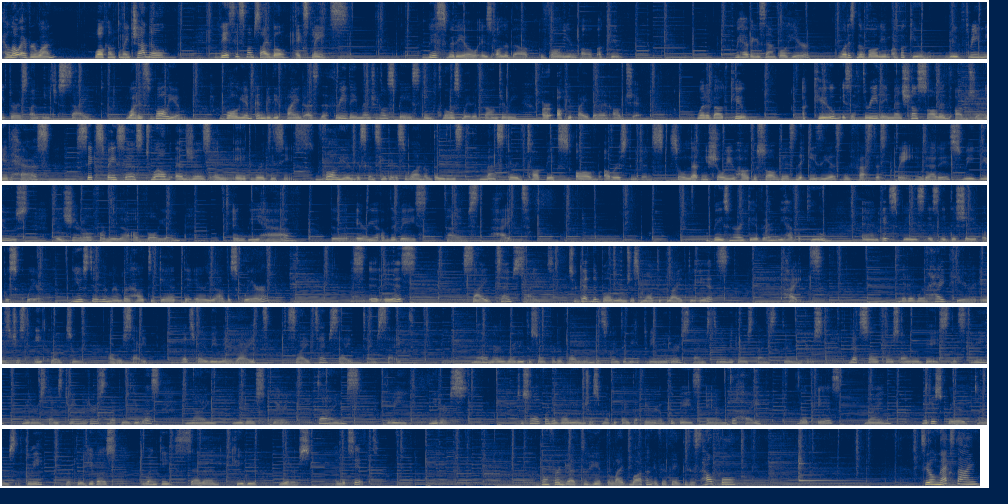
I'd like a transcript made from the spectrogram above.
Hello everyone! Welcome to my channel! This is Ma'am Sybel Explains. This video is all about volume of a cube. We have example here. What is the volume of a cube with 3 meters on each side? What is volume? Volume can be defined as the three-dimensional space enclosed by the boundary or occupied by an object. What about cube? Cube is a three-dimensional solid object. It has 6 faces, 12 edges, and 8 vertices. Volume is considered as one of the least mastered topics of our students. So let me show you how to solve this the easiest and fastest way. And that is, we use the general formula of volume and we have the area of the base times height. Based on our given, we have a cube and its base is in the shape of a square. Do you still remember how to get the area of a square? Yes, it is side times side. To get the volume, just multiply to its height. But our height here is just equal to our side. That's why we may write side times side times side. Now we are ready to solve for the volume. That's going to be 3 meters times 3 meters times 3 meters. Let's solve first our base. That's 3 meters times 3 meters. That will give us 9 meters squared times 3 meters. To solve for the volume, just multiply the area of the base and the height. That is 9 meters squared times 3. That will give us 27 cubic meters. And that's it. Don't forget to hit the like button if you think this is helpful. Till next time!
